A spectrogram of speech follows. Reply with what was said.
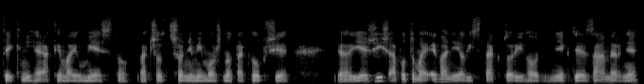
tej knihe, aké majú miesto a čo, čo nimi možno tak hlbšie E, Ježiš a potom aj evangelista, ktorý ho niekde zámerne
